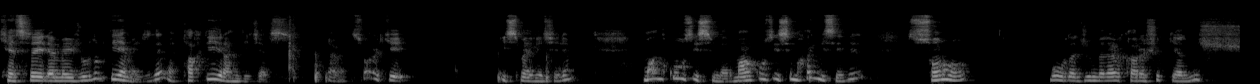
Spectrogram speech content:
Kesreyle mecrurdur diyemeyiz değil mi? Takdiran diyeceğiz. Evet. Sonraki isme geçelim. Mankus isimler. Mankus isim hangisiydi? Sonu burada cümleler karışık gelmiş.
